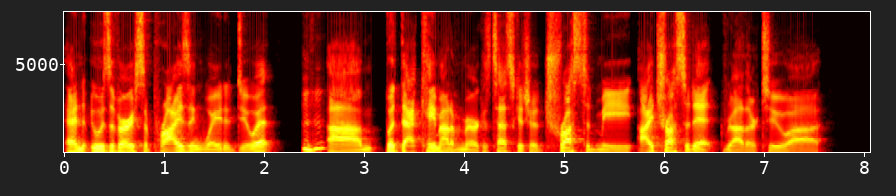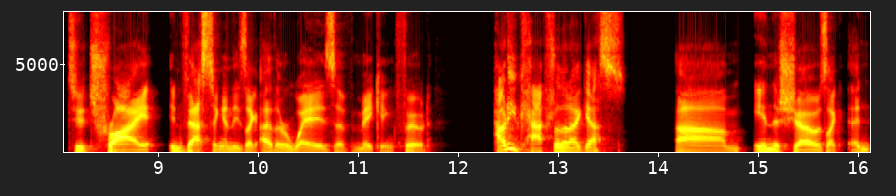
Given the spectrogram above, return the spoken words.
And it was a very surprising way to do it. Mm-hmm. Um, but that came out of America's Test Kitchen. Trusted me. I trusted it rather to uh, to try investing in these like other ways of making food. How do you capture that, I guess, um, in the shows? Like, and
